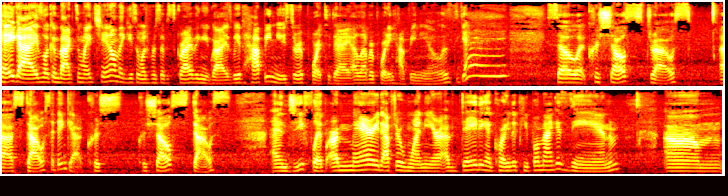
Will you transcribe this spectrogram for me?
Hey guys, welcome back to my channel. Thank you so much for subscribing, you guys. We have happy news to report today. I love reporting happy news. Yay! So, Chrishell Strauss, uh, Stause, I think, yeah, Chris, Chrishell Stause and G Flip are married after one year of dating, according to People magazine. Um,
